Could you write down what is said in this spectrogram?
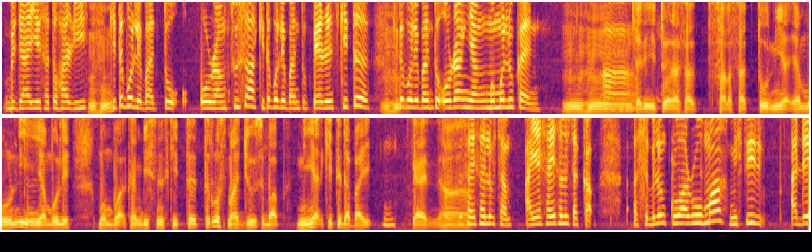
berjaya satu hari Mhm. mm-hmm. kita boleh bantu orang susah kita boleh bantu parents kita mm-hmm. kita boleh bantu orang yang memerlukan Mm-hmm. Ah. Jadi itu adalah sa- salah satu niat yang murni Betul. yang boleh membuatkan bisnes kita terus maju sebab niat kita dah baik. Hmm. Kan? So saya selalu macam Ayah saya selalu cakap uh, Sebelum keluar rumah Mesti ada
